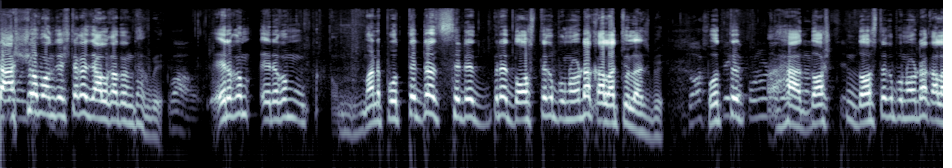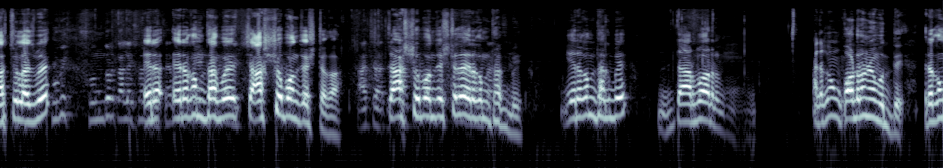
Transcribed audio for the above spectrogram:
চারশো পঞ্চাশ টাকা? জাল কাতান থাকবে। এরকম এরকম মানে প্রত্যেকটা সেটে প্রায় দশ থেকে পনেরোটা কালার চলে আসবে। প্রত্যেক হ্যাঁ দশ দশ থেকে পনেরোটা কালার চলে আসবে। এরকম থাকবে চারশো পঞ্চাশ টাকা। আচ্ছা, আচ্ছা, চারশো পঞ্চাশ টাকা এরকম থাকবে। এরকম থাকবে তারপর এরকম কটনের মধ্যে এরকম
